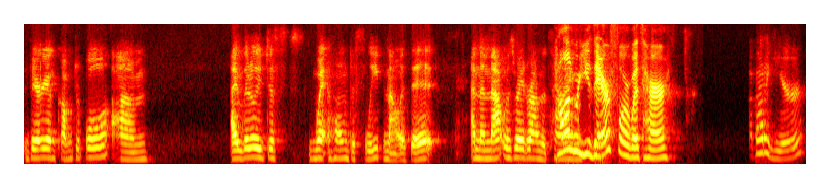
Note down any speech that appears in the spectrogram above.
very uncomfortable. Um, I literally just went home to sleep and that was it. And then that was right around the time. How long were you there for with her? About a year.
